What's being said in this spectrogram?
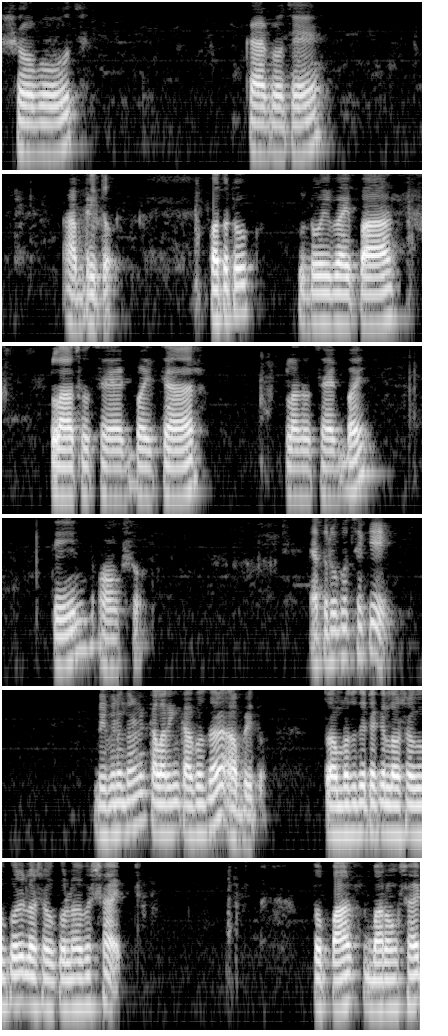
সবুজ কাগজে আবৃত। কতটুক? দুই বাই পাঁচ প্লাস হচ্ছে এক বাই চার প্লাস হচ্ছে এক বাই তিন অংশ। এতটুকু হচ্ছে কি? বিভিন্ন ধরনের কালারিং কাগজ দ্বারা আবৃত। তো আমরা যদি এটাকে লসাগু করি, লসাগু করলে হবে ষাট। তো পাঁচ বারো ষাট,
